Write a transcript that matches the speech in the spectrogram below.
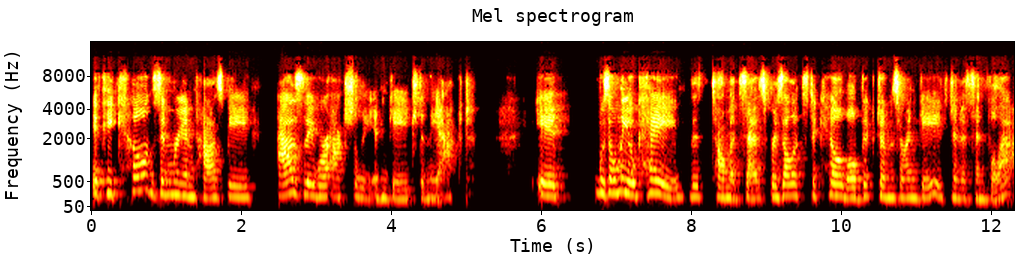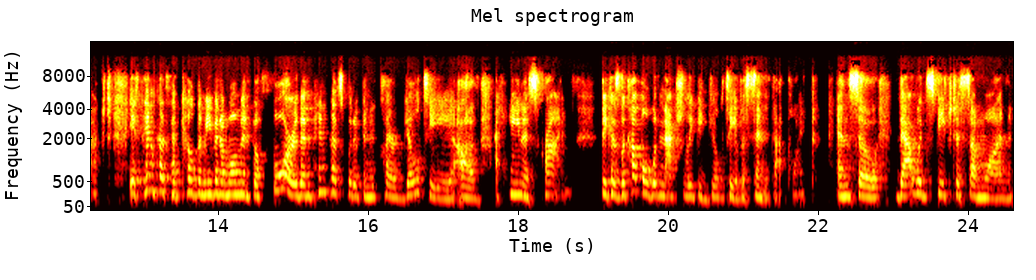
if he killed Zimri and Cozbi as they were actually engaged in the act. It was only okay, the Talmud says, for zealots to kill while victims are engaged in a sinful act. If Pinchas had killed them even a moment before, then Pinchas would have been declared guilty of a heinous crime because the couple wouldn't actually be guilty of a sin at that point. And so that would speak to someone,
